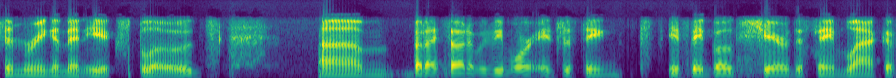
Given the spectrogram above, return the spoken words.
simmering, and then he explodes. Um, but I thought it would be more interesting if they both share the same lack of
